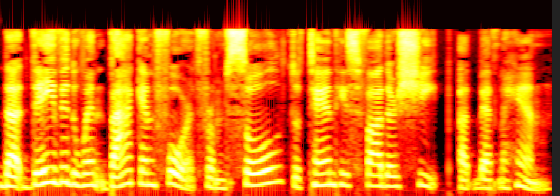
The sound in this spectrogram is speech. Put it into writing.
that David went back and forth from Saul to tend his father's sheep at Bethlehem.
